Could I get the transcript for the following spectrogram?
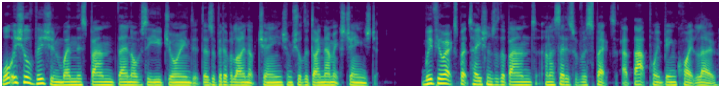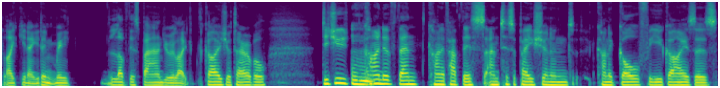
what was your vision when this band then obviously you joined? There's a bit of a lineup change. I'm sure the dynamics changed. With your expectations of the band, and I say this with respect, at that point being quite low, like, you know, you didn't really love this band. You were like, guys, you're terrible. Did you mm-hmm. kind of then kind of have this anticipation and kind of goal for you guys as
